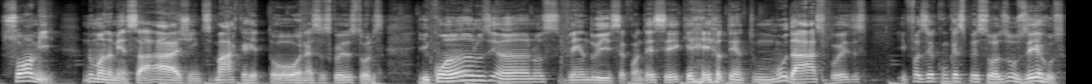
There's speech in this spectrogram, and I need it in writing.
Some, não manda mensagem, desmarca retorno, essas coisas todas. E com anos e anos vendo isso acontecer, que eu tento mudar as coisas e fazer com que as pessoas, os erros,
